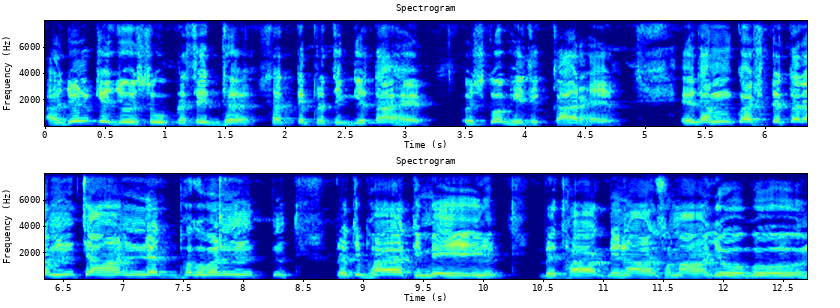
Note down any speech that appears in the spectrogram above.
अर्जुन के जो सुप्रसिद्ध सत्य प्रतिज्ञता है, उसको भी धिक्कार है। इदम कष्टतरम चान्यद भगवन प्रतिभाति में वृथाग्निना समायोगो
